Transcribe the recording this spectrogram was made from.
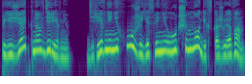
приезжает к нам в деревню. Деревня не хуже, если не лучше многих, скажу я вам.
